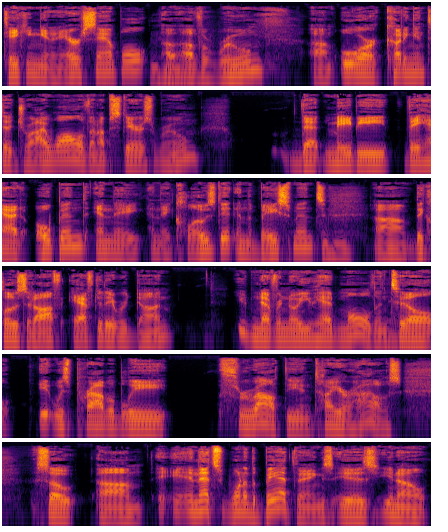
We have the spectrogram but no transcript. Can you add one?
taking an air sample Mm-hmm. of, of a room um, or cutting into drywall of an upstairs room that maybe they had opened and they and they closed it in the basement. Mm-hmm. Uh, they closed it off after they were done. You'd never know you had mold until it was probably throughout the entire house. So, um, and that's one of the bad things is, you know,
